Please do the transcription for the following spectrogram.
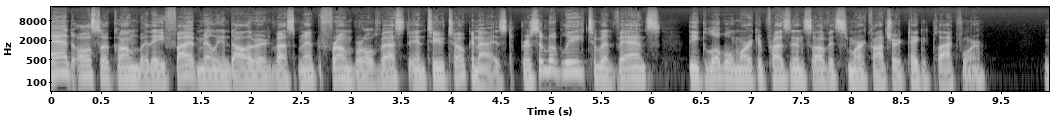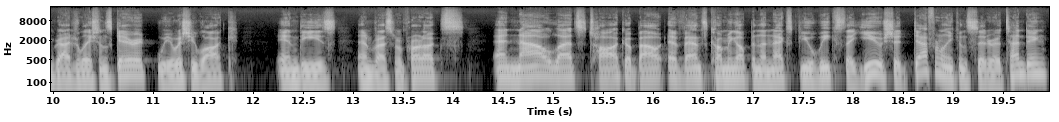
and also come with a $5 million investment from WorldVest into tokenized, presumably to advance the global market presence of its smart contract taking platform. Congratulations, Garrett. We wish you luck in these investment products. And now let's talk about events coming up in the next few weeks that you should definitely consider attending.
